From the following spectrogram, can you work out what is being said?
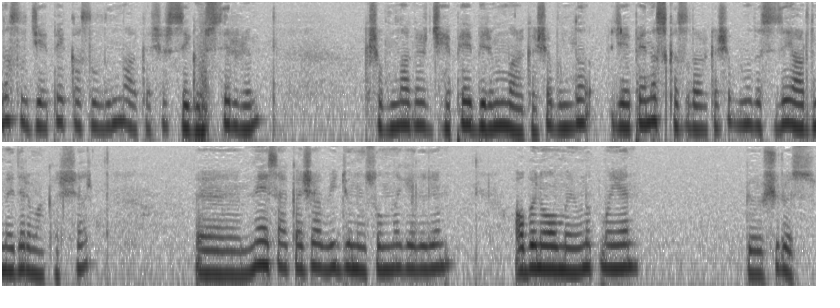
nasıl CP kasıldığını arkadaşlar size gösteririm. Arkadaşlar bunda arkadaşlar CP birimi var arkadaşlar. Bunda CP nasıl kasılır arkadaşlar? Bunu da size yardım ederim arkadaşlar. Ee, neyse arkadaşlar videonun sonuna gelelim. Abone olmayı unutmayın. Görüşürüz.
